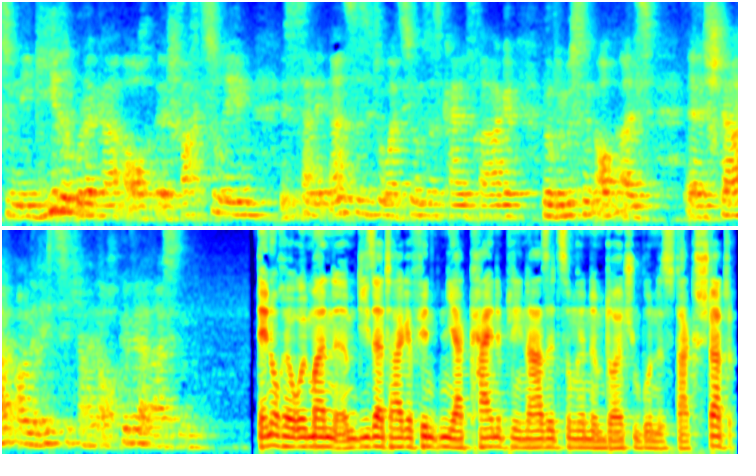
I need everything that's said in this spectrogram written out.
zu negieren oder gar auch äh, schwach zu reden. Es ist eine ernste Situation, das ist keine Frage. Nur wir müssen auch als Staat auch eine Rechtssicherheit auch gewährleisten. Dennoch, Herr Ullmann, ähm, dieser Tage finden ja keine Plenarsitzungen im Deutschen Bundestag statt,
